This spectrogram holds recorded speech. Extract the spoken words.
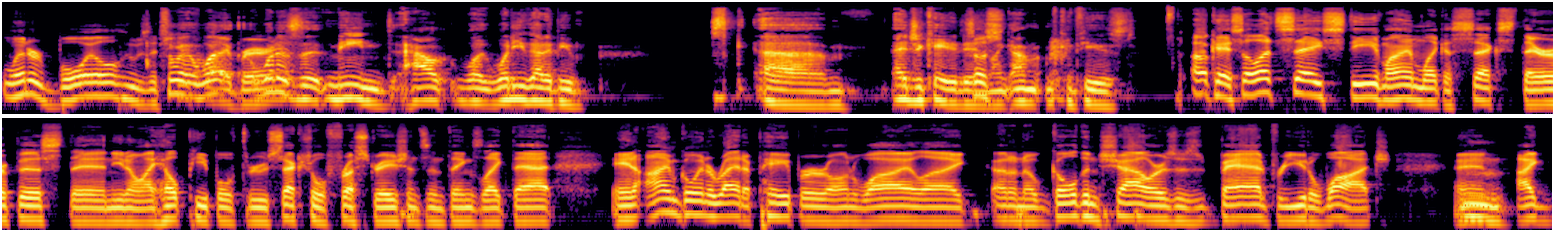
Leonard Boyle, who's a So wait, what librarian. what does it mean? How what what do you got to be um, educated in? So- like I'm, I'm confused. Okay, so let's say Steve, I am like a sex therapist and you know, I help people through sexual frustrations and things like that. And I'm going to write a paper on why like, I don't know, golden showers is bad for you to watch. And I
